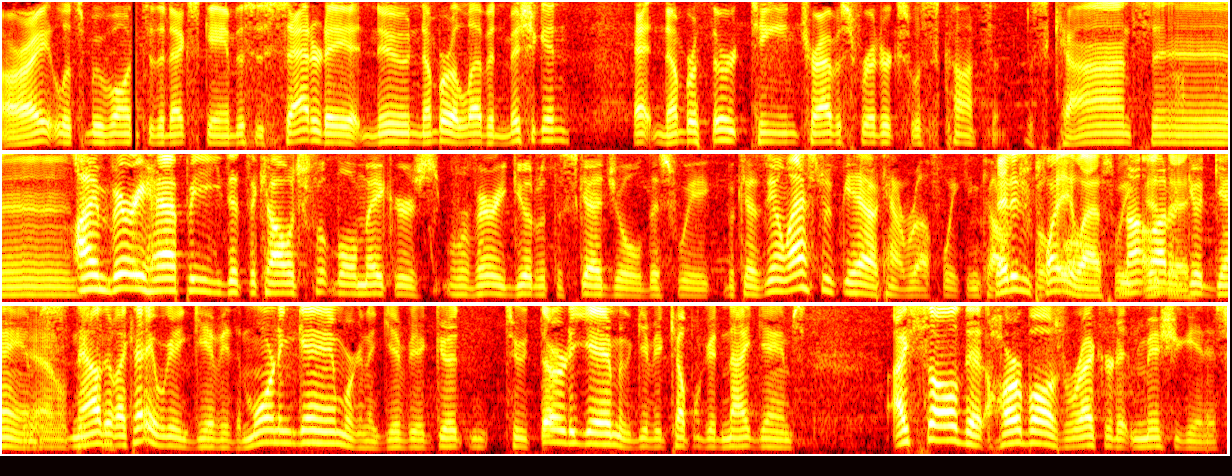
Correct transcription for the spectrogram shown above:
All right, let's move on to the next game. This is Saturday at noon. Number 11, Michigan at number 13, Travis Frederick's, Wisconsin. Wisconsin. I'm very happy that the college football makers were very good with the schedule this week because you know last week we had a kind of rough week in college. They didn't play last week, Not did a lot they? of good games. Yeah, now they're they- like, hey, we're going to give you the morning game. We're going to give you a good 2:30 game and give you a couple good night games. I saw that Harbaugh's record at Michigan is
